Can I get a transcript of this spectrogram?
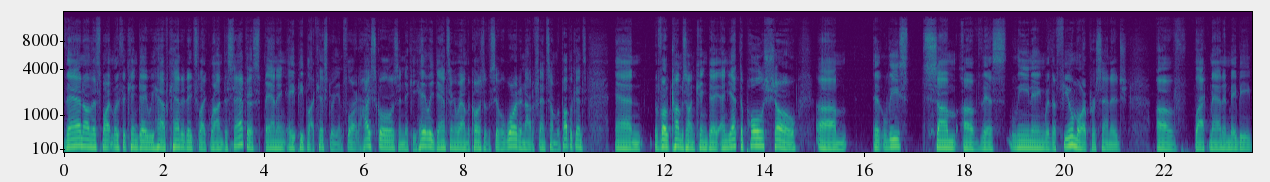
then on this Martin Luther King Day, we have candidates like Ron DeSantis banning AP Black History in Florida high schools and Nikki Haley dancing around the cause of the Civil War to not offend some Republicans. And the vote comes on King Day. And yet the polls show um, at least some of this leaning with a few more percentage of black men and maybe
